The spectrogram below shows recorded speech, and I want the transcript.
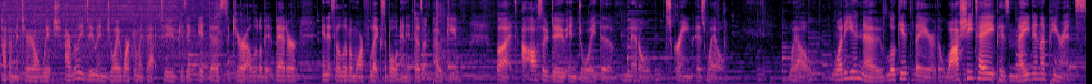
type of material, which I really do enjoy working with that too because it, it does secure a little bit better and it's a little more flexible and it doesn't poke you. But I also do enjoy the metal screen as well. Well, what do you know? Look at there. The washi tape has made an appearance.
